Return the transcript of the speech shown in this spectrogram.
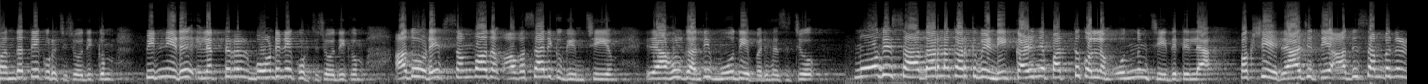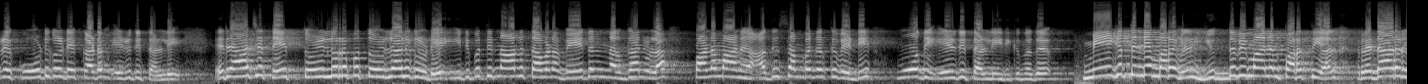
ബന്ധത്തെക്കുറിച്ച് ചോദിക്കും. പിന്നീട് ഇലക്ടറൽ ബോണ്ടിനെ കുറിച്ച് ചോദിക്കും. അതോടെ സംവാദം അവസാനിക്കുകയും ചെയ്യും. രാഹുൽ ഗാന്ധി മോദിയെ പരിഹസിച്ചു. മോദി സാധാരണക്കാർക്ക് വേണ്ടി കഴിഞ്ഞ പത്ത് കൊല്ലം ഒന്നും ചെയ്തിട്ടില്ല. പക്ഷേ രാജ്യത്തെ അതിസമ്പന്നരുടെ കോടികളുടെ കടം എഴുതി തള്ളി. രാജ്യത്തെ തൊഴിലുറപ്പ് തൊഴിലാളികളുടെ ഇരുപത്തിനാല് തവണ വേതനം നൽകാനുള്ള പണമാണ് അതിസമ്പന്നർക്ക് വേണ്ടി മോദി എഴുതി തള്ളിയിരിക്കുന്നത്. മേഘത്തിന്റെ മറവിൽ യുദ്ധവിമാനം പറത്തിയാൽ റഡാറിൽ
